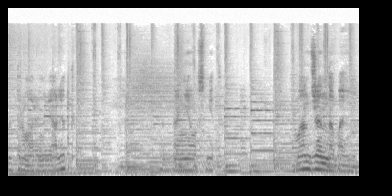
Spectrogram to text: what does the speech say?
Ультрамарин Виолет. Даниэл Смит. Манджен добавим.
